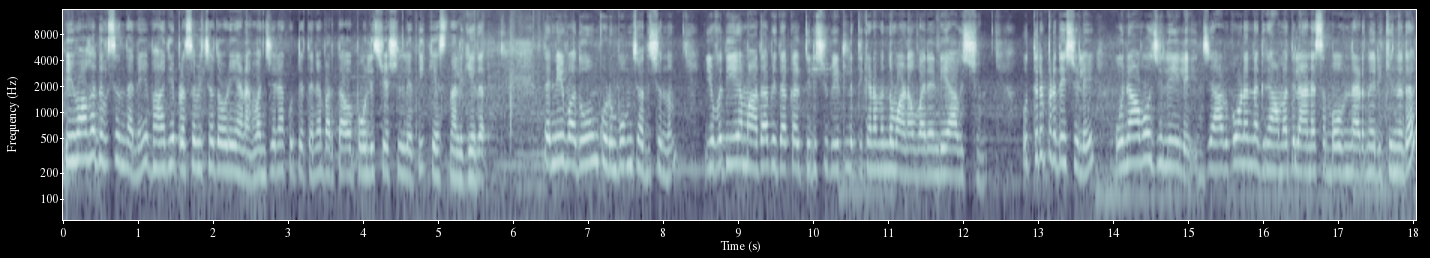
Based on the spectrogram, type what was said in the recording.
വിവാഹ ദിവസം തന്നെ ഭാര്യ പ്രസവിച്ചതോടെയാണ് വഞ്ചനാ കുറ്റത്തിന് ഭർത്താവ് പോലീസ് സ്റ്റേഷനിലെത്തി കേസ് നൽകിയത്. തന്നെ വധുവും കുടുംബവും ചതിച്ചെന്നും യുവതിയെ മാതാപിതാക്കൾ തിരിച്ചു വീട്ടിലെത്തിക്കണമെന്നുമാണ് വരന്റെ ആവശ്യം. ഉത്തർപ്രദേശിലെ ഉനാവോ ജില്ലയിലെ ജാർഗോൺ എന്ന ഗ്രാമത്തിലാണ് സംഭവം നടന്നിരിക്കുന്നത്.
